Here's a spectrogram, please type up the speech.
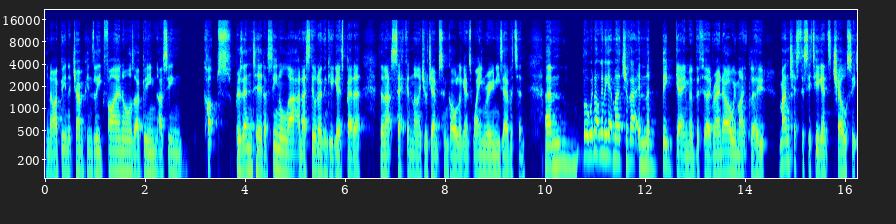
You know, I've been at Champions League finals. I've been, I've seen cups presented. I've seen all that, and I still don't think he gets better than that second Nigel Jemson goal against Wayne Rooney's Everton. Um, but we're not going to get much of that in the big game of the third round, are we, Mike Lahoud? Manchester City against Chelsea.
